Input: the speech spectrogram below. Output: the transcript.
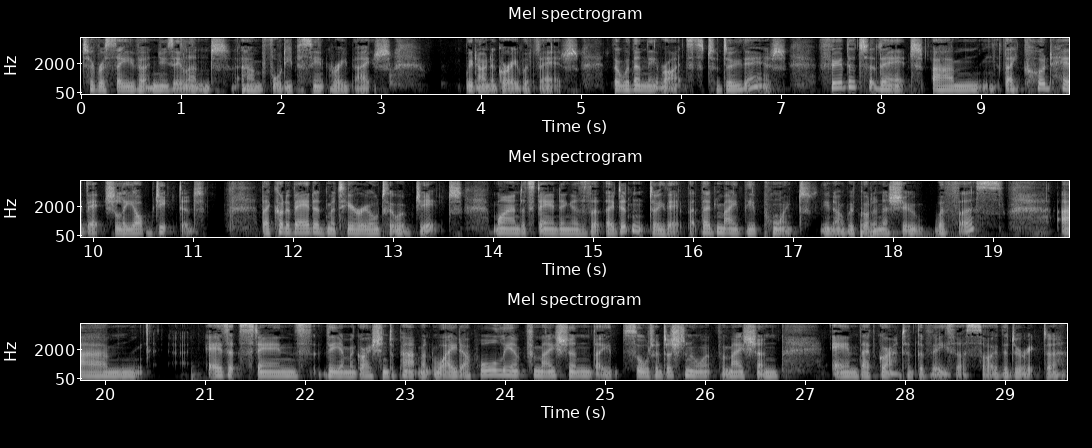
to receive a New Zealand um, forty percent rebate. We don't agree with that. They're within their rights to do that. Further to that, um, they could have actually objected they could have added material to object. My understanding is that they didn't do that, but they'd made their point. You know, we've got an issue with this. Um, as it stands, the Immigration Department weighed up all the information, they sought additional information, and they've granted the visa. So the director,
